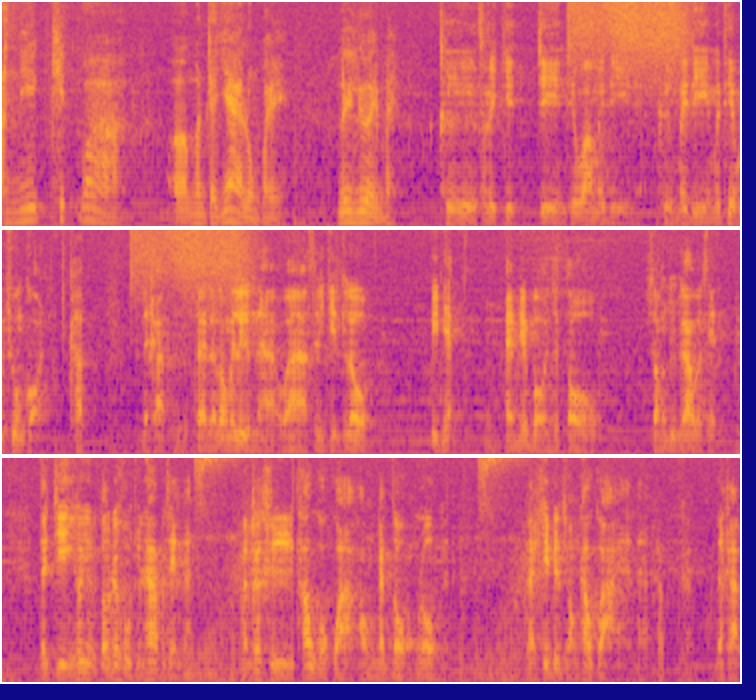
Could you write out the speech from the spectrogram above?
อันนี้คิดว่าเอ่อมันจะแย่ลงไปเรื่อยๆไหมคือเศรษฐกิจจีนที่ว่าไม่ดีเนี่ยคือไม่ดีเมื่อเทียบกับช่วงก่อนครับนะครับแต่เราต้องไม่ลืมนะฮะว่าเศรษฐกิจโลกปีเนี้ยไอเมบอกว่าจะโต 2.9% แต่จีนเขายังโตได้ 6.5%นะมันก็คือเท่ากว่าๆของการโตของโลกนะแต่คิดเป็น 2 เท่ากว่านะฮะครับครับนะครับ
